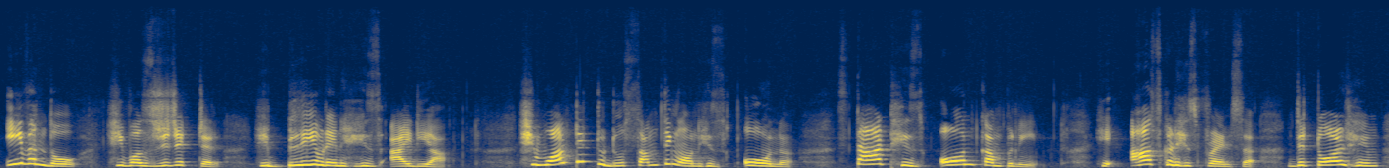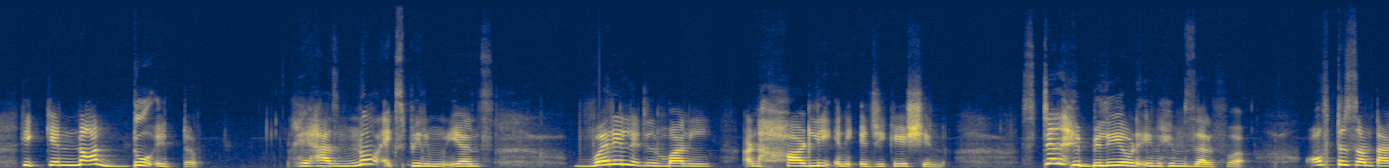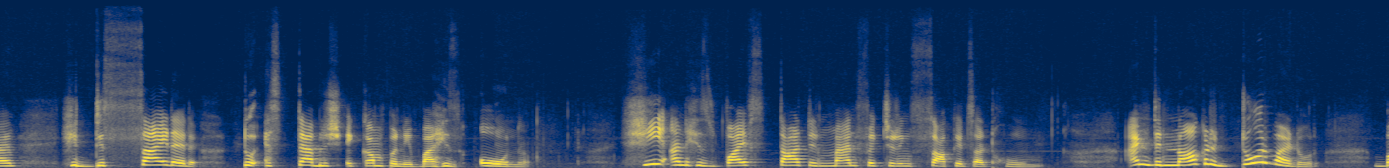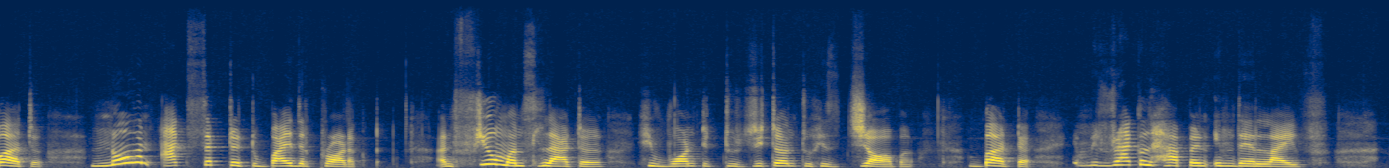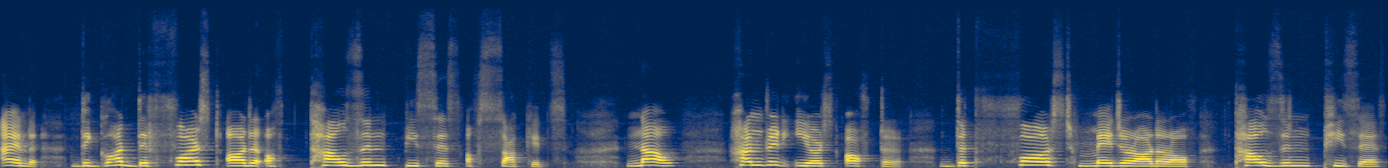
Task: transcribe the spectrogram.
Even though he was rejected, he believed in his idea. He wanted to do something on his own, start his own company. He asked his friends. They told him he cannot do it. He has no experience, very little money, and hardly any education. Still, he believed in himself. After some time, he decided to establish a company by his own. He and his wife started manufacturing sockets at home and they knocked door by door, but no one accepted to buy their product. And few months later, he wanted to return to his job, but a miracle happened in their life, and they got their first order of thousand pieces of sockets. Now, hundred years after that first major order of thousand pieces,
